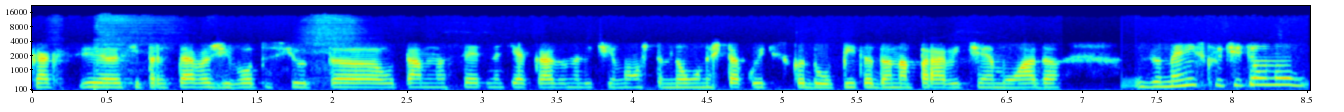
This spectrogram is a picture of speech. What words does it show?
как си, си представя живота си от, от там на сетне. Тя каза, нали, че има още много неща, които иска да опита да направи, че е млада. За мен изключително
